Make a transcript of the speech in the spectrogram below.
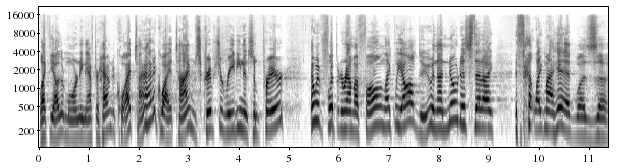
Like the other morning, after having a quiet time, I had a quiet time, scripture reading and some prayer. I went flipping around my phone like we all do, and I noticed that I it felt like my head was uh,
